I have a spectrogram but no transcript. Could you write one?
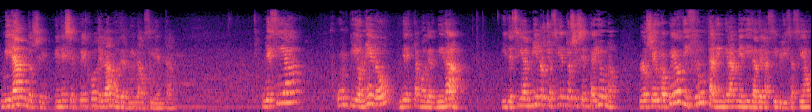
mirándose en ese espejo de la modernidad occidental. Decía un pionero de esta modernidad, y decía en 1861, los europeos disfrutan en gran medida de la civilización,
